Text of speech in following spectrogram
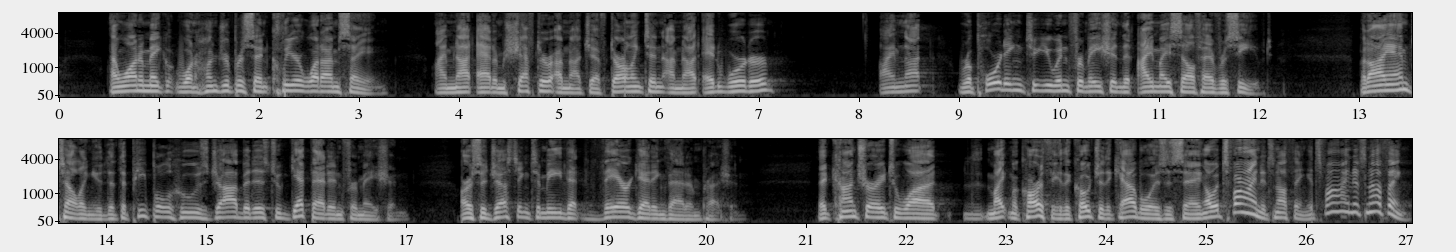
I want to make it 100% clear what I'm saying. I'm not Adam Schefter. I'm not Jeff Darlington. I'm not Ed Werder. I'm not reporting to you information that I myself have received. But I am telling you that the people whose job it is to get that information are suggesting to me that they're getting that impression. That contrary to what Mike McCarthy, the coach of the Cowboys, is saying, oh, it's fine, it's nothing, it's fine, it's nothing.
